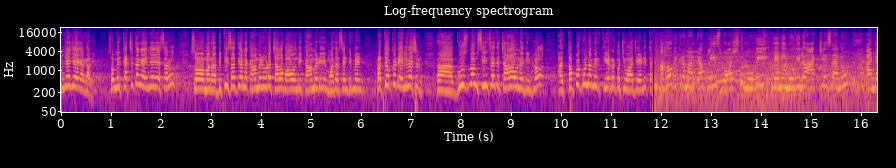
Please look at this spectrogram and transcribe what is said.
ఎంజాయ్ చేయగలగాలి. సో మీరు ఖచ్చితంగా ఎంజాయ్ చేస్తారు. సో మన బిత్తిరి సత్య అన్న కామెడీ కూడా చాలా బాగుంది. కామెడీ మదర్ సెంటిమెంట్ ప్రతి ఒక్కటి ఎలివేషన్ గూస్ బంప్ సీన్స్ అయితే చాలా ఉన్నాయి దీంట్లో. తప్పకుండా మీరు థియేటర్కి వచ్చి వాచ్ చేయండి. Aho Vikramarka please watch the movie నేను ఈ మూవీలో యాక్ట్ చేశాను. అండ్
